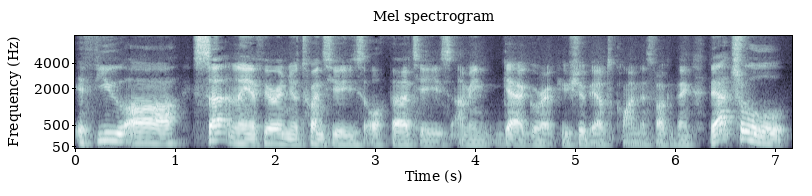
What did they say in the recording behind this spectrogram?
if you are certainly if you're in your twenties or thirties, I mean, get a grip. You should be able to climb this fucking thing. The actual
